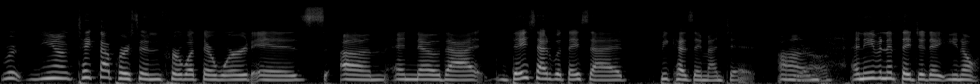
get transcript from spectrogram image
re- you know, take that person for what their word is, um, and know that they said what they said because they meant it. Um, yeah. and even if they did it, you don't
